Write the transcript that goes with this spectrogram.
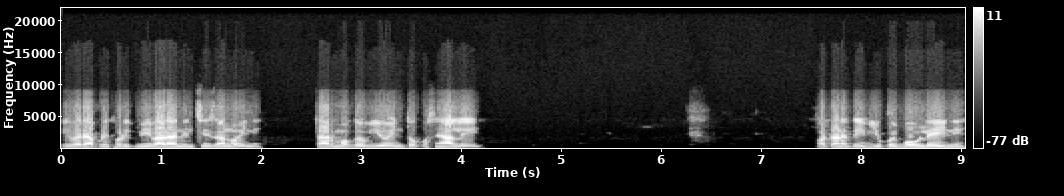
એ વારે આપણે થોડીક વિવાળાની સિઝન હોય ને, તાર મગાવી હોય ને તો પછી હાલે અટાણે તો એવી કોઈ બહુ લે નહીં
